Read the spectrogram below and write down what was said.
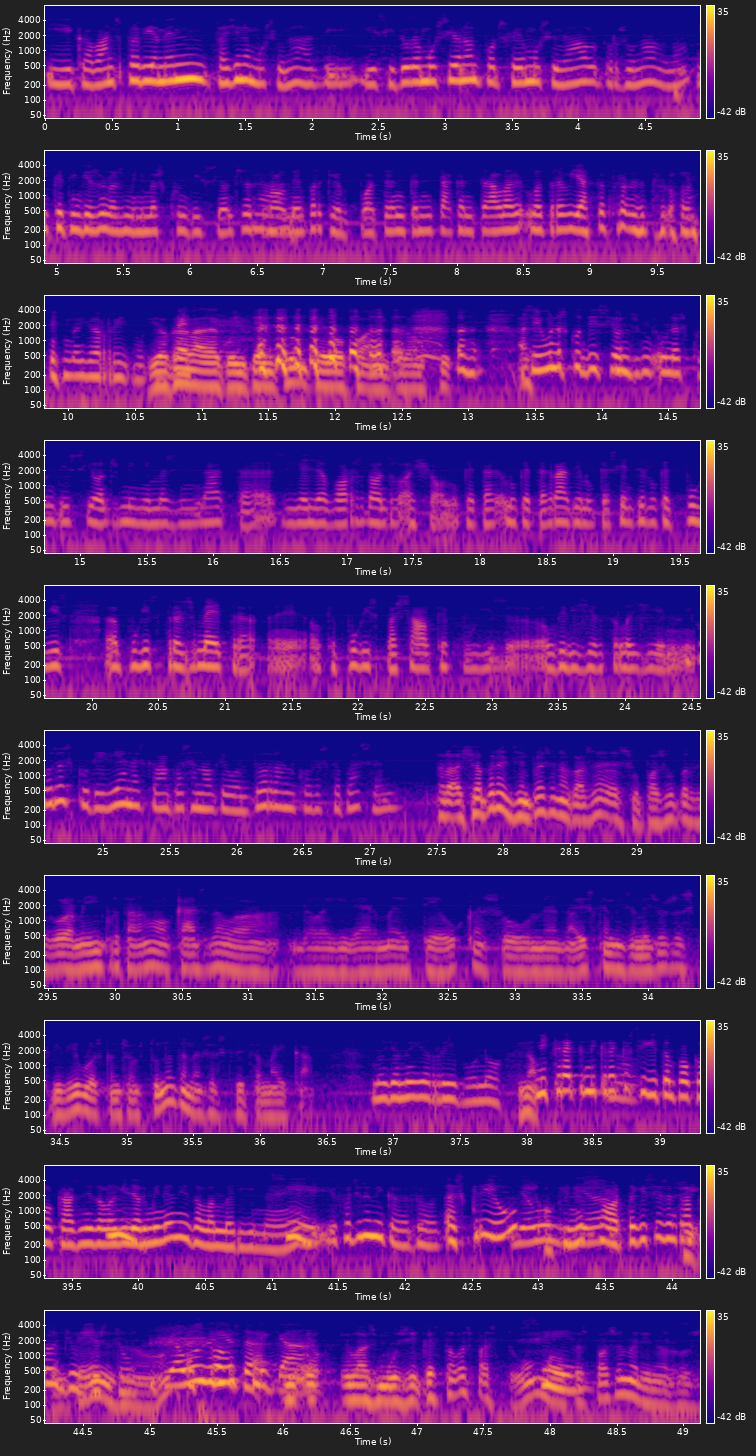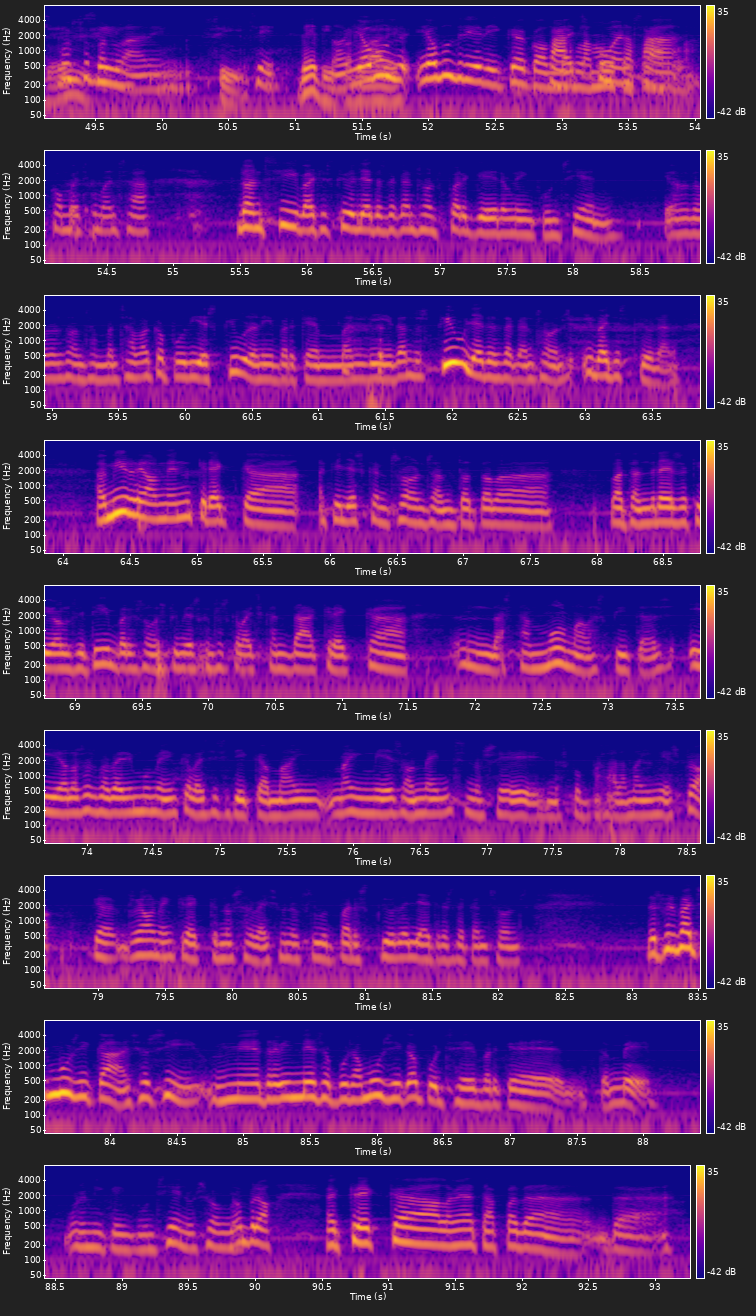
i que abans prèviament t'hagin emocionat i, i si tu t'emocionen pots fer emocional personal, no? I que tingués unes mínimes condicions, naturalment, perquè em pot encantar cantar la, la traviata, però naturalment no hi arribo. Jo cada vegada que ho intento em quedo fònic, però fi. O sigui, unes condicions, unes condicions mínimes innates i llavors, doncs, això, el el que t'agradi, el que sentis, el que et puguis, eh, puguis transmetre, eh, el que puguis passar, el que puguis, eh, el dirigir-te a la gent. I coses quotidianes que van passant al teu entorn, coses que passen. Però això, per exemple, és una cosa, suposo, particularment important en el cas de la, de la Guillerma i teu, que sou unes noies que, a més a més, us escriviu les cançons. Tu no te n'has escrit mai cap. No, jo no hi arribo, no. No. Ni crec, ni crec No. que sigui tampoc el cas ni de la Guillermina ni de la Marina, eh? Sí, jo faig una mica de tot. Escrius? Jo Oh, quina voldria- sort, haguessis entrat Sí, als jutges, tu. no? Jo voldria Escolta, explicar. I, I les músiques te les fas tu, Sí. moltes posa Marina Rosell. Posso Sí. parlar, eh? Sí, Sí. devi No, jo, parlare. vold, jo voldria dir que quan Parla, vaig molta, començar, parla. quan vaig començar, doncs sí, vaig escriure lletres de cançons perquè era una inconscient. I aleshores doncs em pensava que podia escriure-n'hi perquè em van dir, doncs escriu lletres de cançons i vaig escriure A mi realment crec que aquelles cançons amb tota la, la tendresa que jo els hi tinc, perquè són les primeres cançons que vaig cantar, crec que mm, estan molt mal escrites i aleshores va haver-hi un moment que vaig decidir que mai, mai més, almenys, no sé, no es pot parlar de mai més, però que realment crec que no serveix en absolut per escriure lletres de cançons. Després vaig musicar, això sí, m'he atrevit més a posar música, potser perquè també una mica inconscient ho soc, no? però eh, crec que la meva etapa d'escriure de,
